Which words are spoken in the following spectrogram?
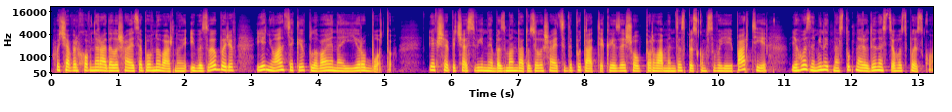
Хоча Верховна Рада лишається повноважною і без виборів, є нюанс, який впливає на її роботу. Якщо під час війни без мандату залишається депутат, який зайшов в парламент за списком своєї партії, його замінить наступна людина з цього списку.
